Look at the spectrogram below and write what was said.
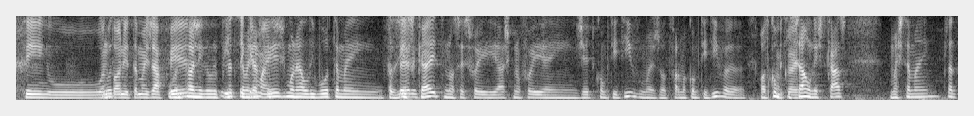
Sim, o O- António também já fez. o António sei também já mais. fez, o Manuel Lisboa também fazia skate, não sei se foi, acho que não foi em jeito competitivo, mas ou de forma competitiva, ou de competição neste caso, mas também, portanto,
